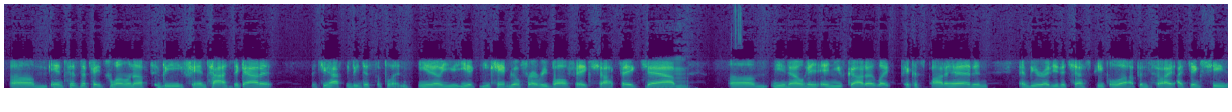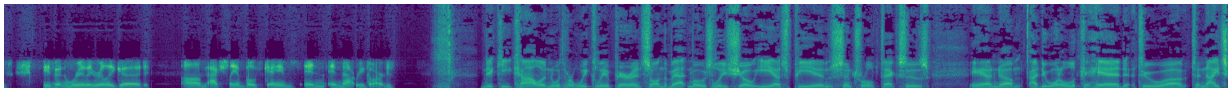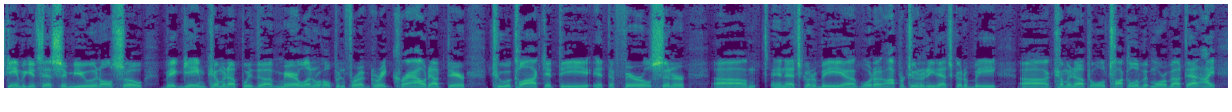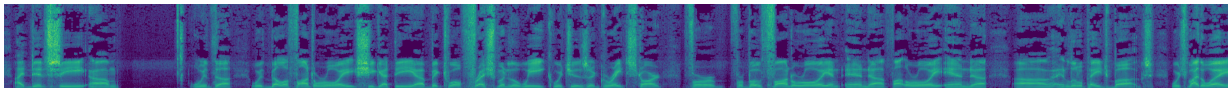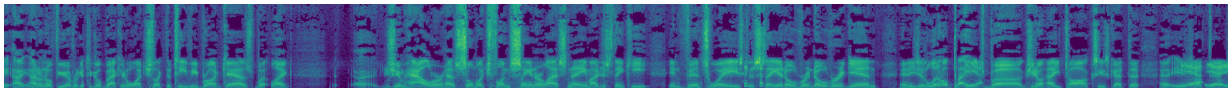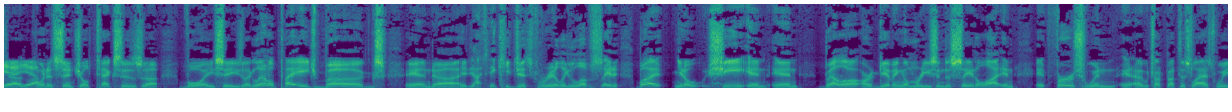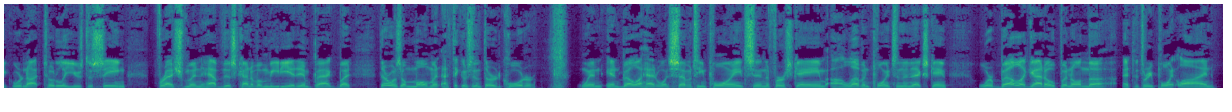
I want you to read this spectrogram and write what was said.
um, anticipates well enough to be fantastic at it, but you have to be disciplined. You know, you you, you can't go for every ball fake, shot fake, jab. Mm um, you know, and, and you've got to like pick a spot ahead and and be ready to chest people up. And so I, I think she's she's been really really good, um, actually in both games in in that regard. Nicki Collen with her weekly appearance on the Matt Mosley Show, ESPN Central Texas. And um, I do want to look ahead to uh, tonight's game against SMU, and also big game coming up with uh, Maryland. We're hoping for a great crowd out there. Two o'clock at the at the Ferrell Center, um, and that's going to be uh, what an opportunity that's going to be uh, coming up. And we'll talk a little bit more about that. I I did see. Um, with uh, with Bella Fauntleroy. She got the uh, Big 12 Freshman of the Week, which is a great start for for both Fauntleroy and and uh, Fauntleroy and uh, uh, and Littlepage-Buggs. Which, by the way, I, I don't know if you ever get to go back and watch like the TV broadcast, but like uh, Jim Howler has so much fun saying her last name. I just think he invents ways to say it over and over again. And he's a little page yeah. bugs. You know how he talks. He's got the uh, he's yeah, got yeah, that, yeah, uh, yeah. quintessential Texas uh, voice. He's like little page bugs, and uh, he, I think he just really loves saying it. But you know, she and and Bella are giving them reason to say it a lot. And at first, when and we talked about this last week, we're not totally used to seeing freshmen have this kind of immediate impact. But there was a moment, I think it was in the third quarter, when and Bella had what 17 points in the first game, uh, 11 points in the next game, where Bella got open on the at the three point line,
